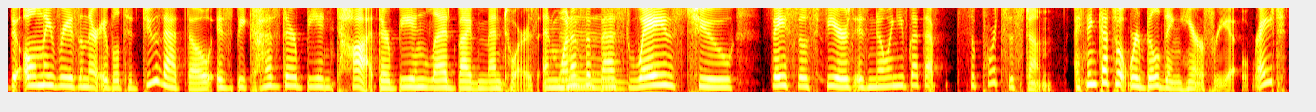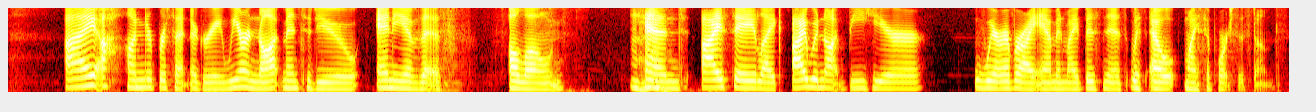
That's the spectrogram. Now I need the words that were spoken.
the only reason they're able to do that though is because they're being taught. They're being led by mentors. And one mm. of the best mm. ways to face those fears is knowing you've got that support system I think that's what we're building here for you, right? I 100% agree. We are not meant to do any of this alone. Mm-hmm. And I say, like, I would not be here wherever I am in my business without my support systems.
